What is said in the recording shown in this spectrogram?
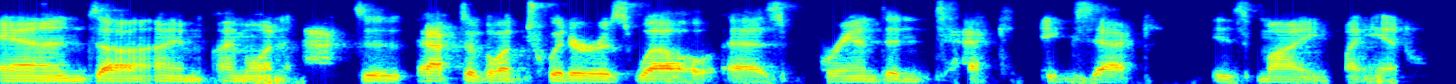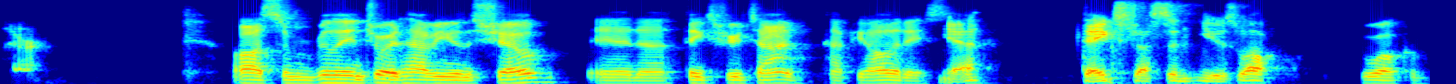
And uh, I'm, I'm on active, active on Twitter as well as Brandon Tech Exec is my, my handle there. Awesome. Really enjoyed having you on the show. And uh, thanks for your time. Happy holidays. Yeah. Thanks, Justin. You as well. You're welcome.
